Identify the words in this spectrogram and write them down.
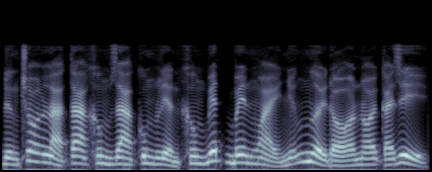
đừng cho là ta không ra cung liền không biết bên ngoài những người đó nói cái gì,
